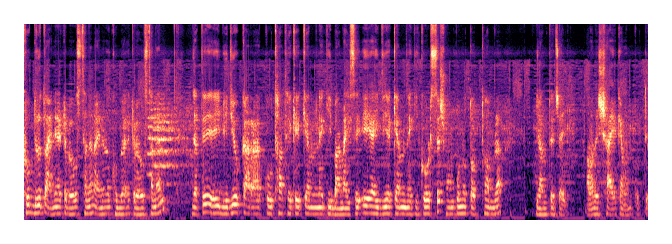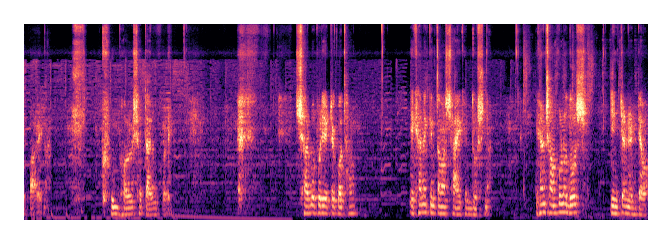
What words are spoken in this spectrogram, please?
খুব দ্রুত আইনের একটা ব্যবস্থা নেন, আইনের খুব একটা ব্যবস্থা নেন, যাতে এই ভিডিও কারা কোথা থেকে কেমনে কি বানাইছে, এআই দিয়ে কেমনে কি করছে, সম্পূর্ণ তথ্য আমরা জানতে চাই, আমাদের শায়ে কেমন করতে পারে না। খুব ভরসা তার উপরে। সর্বোপরি একটা কথা, এখানে কিন্তু আমার শায়েখের দোষ না। এখানে সম্পূর্ণ দোষ ইন্টারনেট দেওয়া।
